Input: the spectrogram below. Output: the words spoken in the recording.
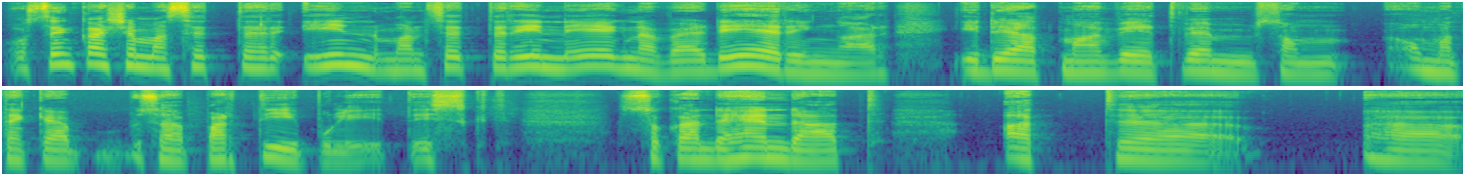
Och sen kanske man sätter in, man sätter in egna värderingar i det att man vet vem som, om man tänker så här partipolitiskt, så kan det hända att, att eh, eh,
